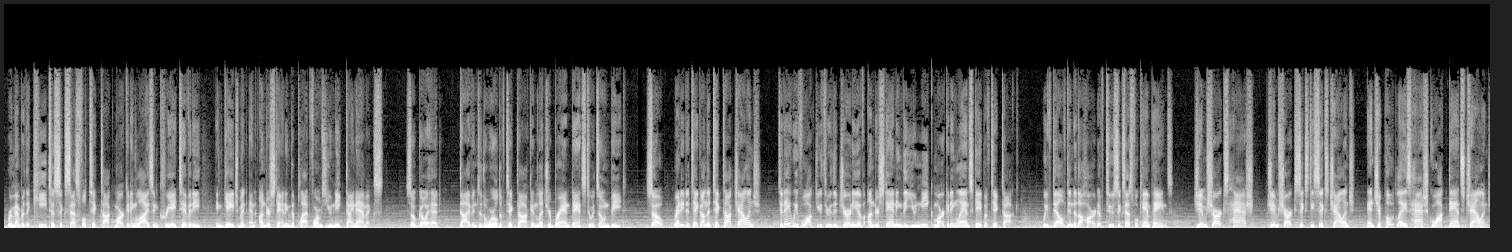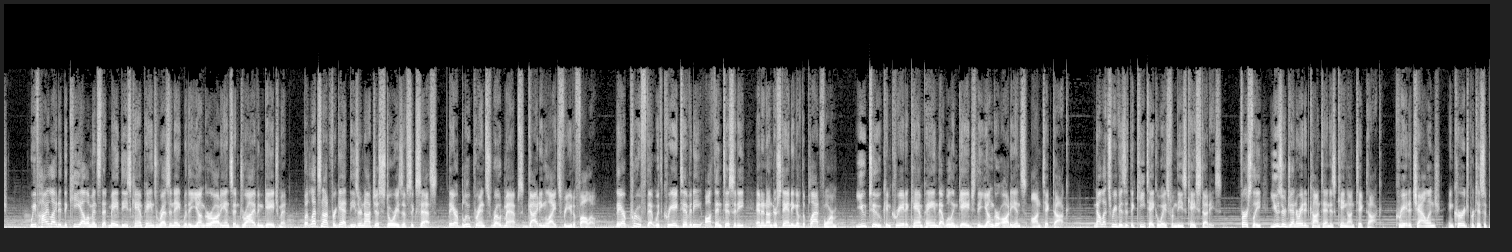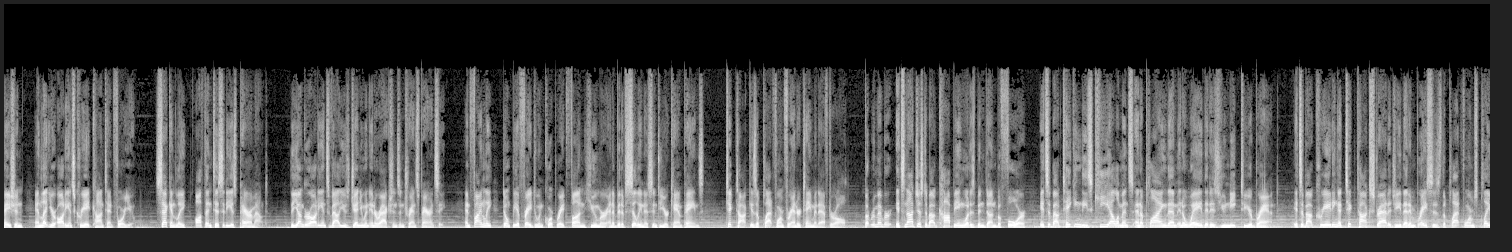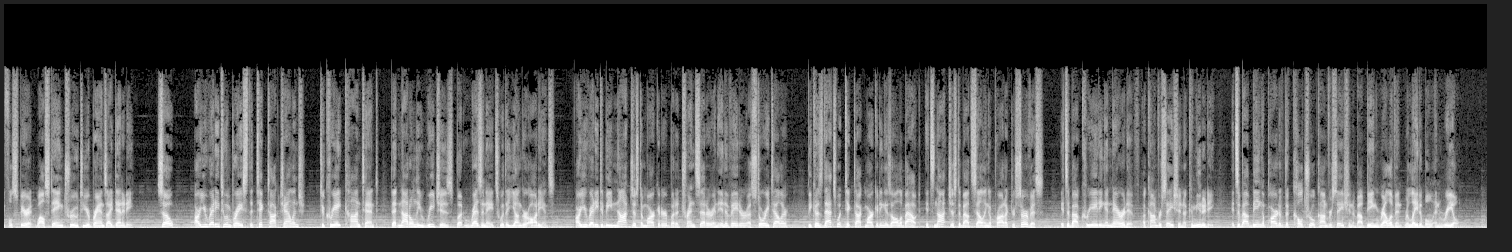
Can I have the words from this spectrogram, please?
Remember the key to successful TikTok marketing lies in creativity, engagement and understanding the platform's unique dynamics. So go ahead, dive into the world of TikTok and let your brand dance to its own beat. So, ready to take on the TikTok challenge? Today we've walked you through the journey of understanding the unique marketing landscape of TikTok. We've delved into the heart of two successful campaigns, Gymshark's Hash, Gymshark66 Challenge, and Chipotle's Hash Guac Dance Challenge. We've highlighted the key elements that made these campaigns resonate with a younger audience and drive engagement. But let's not forget these are not just stories of success, they are blueprints, roadmaps, guiding lights for you to follow. They are proof that with creativity, authenticity, and an understanding of the platform, you too can create a campaign that will engage the younger audience on TikTok. Now let's revisit the key takeaways from these case studies. Firstly, user-generated content is king on TikTok. Create a challenge, encourage participation, and let your audience create content for you. Secondly, authenticity is paramount. The younger audience values genuine interactions and transparency. And finally, don't be afraid to incorporate fun, humor, and a bit of silliness into your campaigns. TikTok is a platform for entertainment after all. But remember, it's not just about copying what has been done before, it's about taking these key elements and applying them in a way that is unique to your brand. It's about creating a TikTok strategy that embraces the platform's playful spirit while staying true to your brand's identity. So, are you ready to embrace the TikTok challenge? To create content that not only reaches but resonates with a younger audience? Are you ready to be not just a marketer but a trendsetter, an innovator, a storyteller? Because that's what TikTok marketing is all about. It's not just about selling a product or service. It's about creating a narrative, a conversation, a community. It's about being a part of the cultural conversation, about being relevant, relatable, and real.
